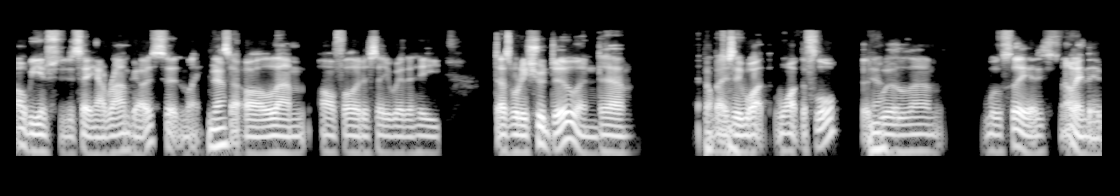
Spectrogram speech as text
I'll be interested to see how Rahm goes certainly. Yeah. So I'll um I'll follow to see whether he does what he should do and um, basically wipe wipe the floor. But Yeah. we'll um we'll see. I mean, there,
